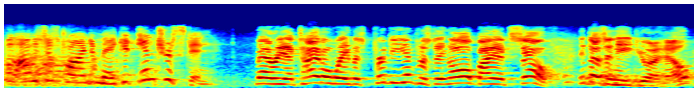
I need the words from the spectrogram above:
Well, I was just trying to make it interesting. Mary, a tidal wave is pretty interesting all by itself. It doesn't need your help.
